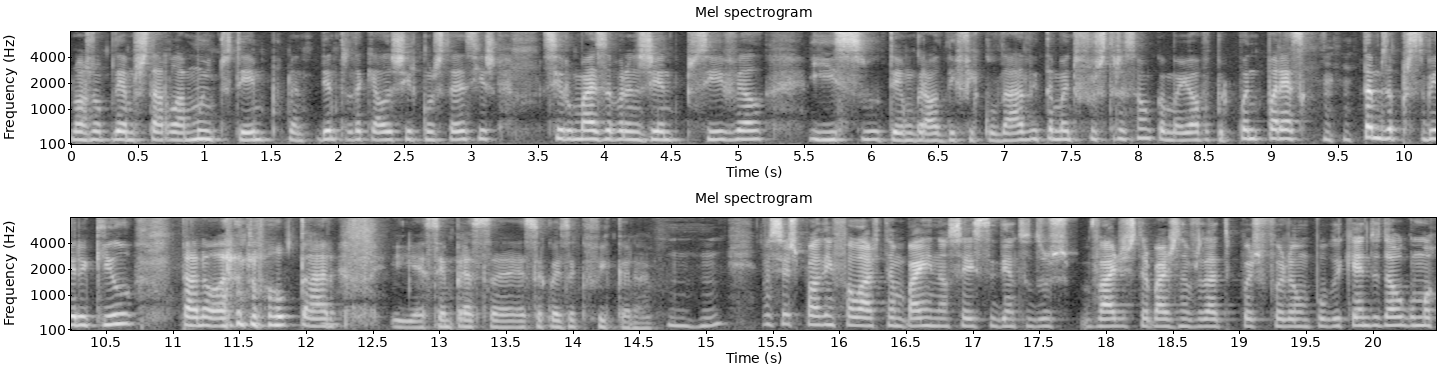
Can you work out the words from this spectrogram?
nós não pudemos estar lá muito tempo, portanto, dentro daquelas circunstâncias, ser o mais abrangente possível, e isso tem um grau de dificuldade e também de frustração, como é óbvio, porque quando parece que estamos a perceber aquilo, está na hora de voltar. E é sempre essa, essa coisa coisa que fica, não é? Uhum. Vocês podem falar também, não sei se dentro dos vários trabalhos, na verdade, depois foram publicando, de alguma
